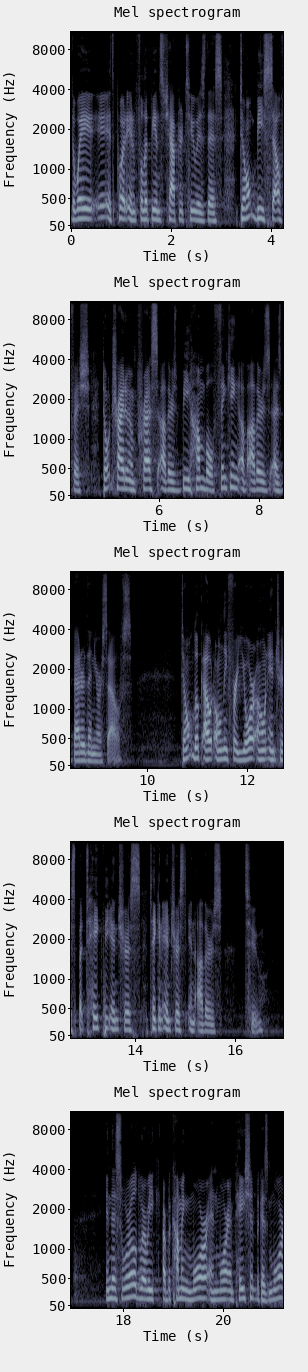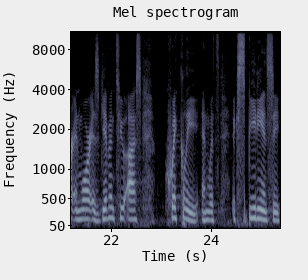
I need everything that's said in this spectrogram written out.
The way it's put in Philippians chapter 2 is this Don't be selfish. Don't try to impress others. Be humble, thinking of others as better than yourselves. Don't look out only for your own interests, but take the interest, take an interest in others too. In this world where we are becoming more and more impatient because more and more is given to us quickly and with expediency,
